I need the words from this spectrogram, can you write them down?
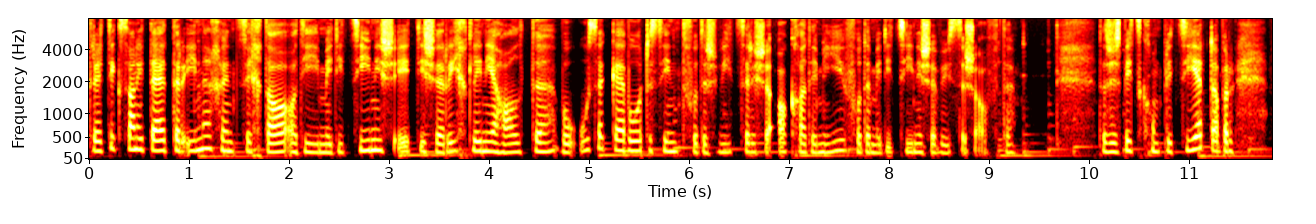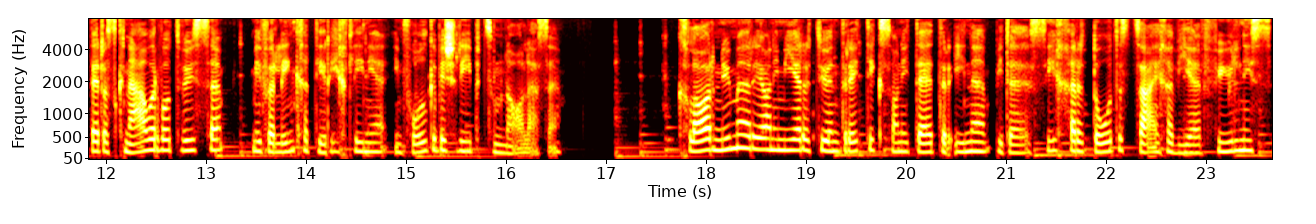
Die RettungssanitäterInnen können sich da an die medizinisch-ethischen Richtlinien halten, die herausgegeben worden sind von der Schweizerischen Akademie der Medizinischen Wissenschaften. Das ist ein bisschen kompliziert, aber wer das genauer wissen will, wir verlinken die Richtlinien im Folgebeschreib zum Nachlesen. Klar nicht mehr reanimieren tun die RettungssanitäterInnen bei den sicheren Todeszeichen wie Fühlnis,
